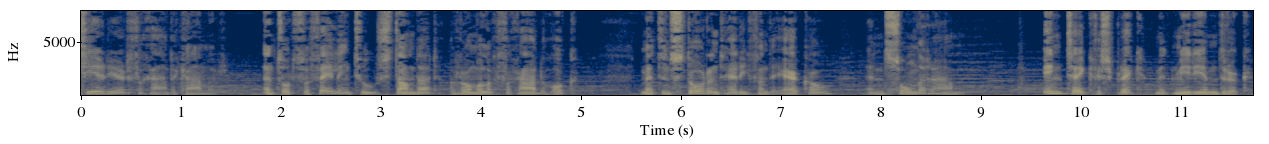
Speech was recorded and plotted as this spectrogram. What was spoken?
Interieur vergaderkamer. Een tot verveling toe standaard rommelig vergaderhok met een storend herrie van de airco en zonder raam. Intakegesprek met medium druk.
